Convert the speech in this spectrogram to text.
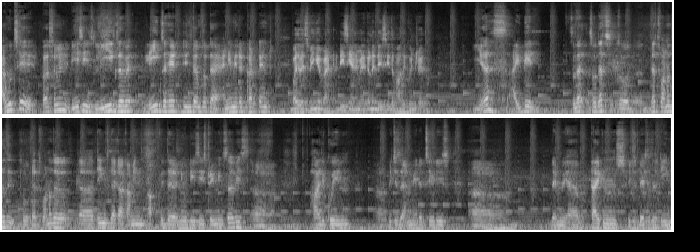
I would say personally, DC is leagues away, leagues ahead in terms of the animated content. By the way, speaking of DC animated content, did you see the Harley Quinn trailer? Yes, I did. So that so that's so that's one of the thi- so that's one of the uh, things that are coming up with the new DC streaming service. Uh, Harley Quinn, uh, which is the animated series. Um then we have Titans, which is basically the Teen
